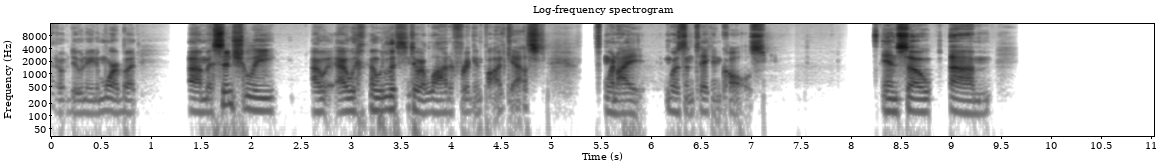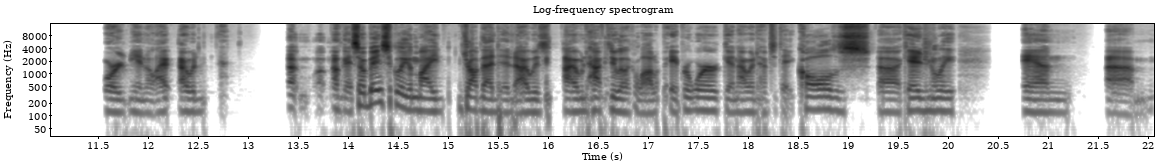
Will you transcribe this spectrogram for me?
I don't do it anymore. But um, essentially, I, would listen to a lot of friggin' podcasts when I wasn't taking calls, and so um, or you know I I would okay, so basically, my job that I did, I was I would have to do like a lot of paperwork, and I would have to take calls uh, occasionally, and um,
